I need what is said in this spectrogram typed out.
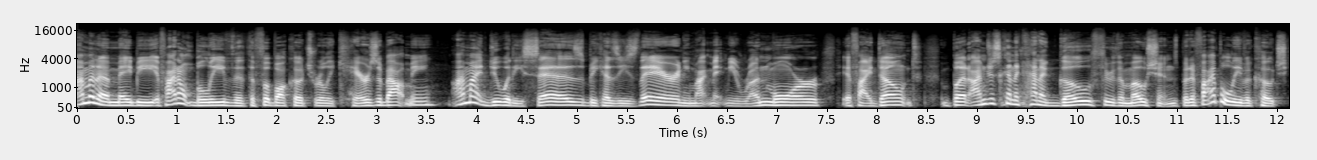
I'm going to maybe, if I don't believe that the football coach really cares about me, I might do what he says because he's there and he might make me run more if I don't. But I'm just going to kind of go through the motions. But if I believe a coach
